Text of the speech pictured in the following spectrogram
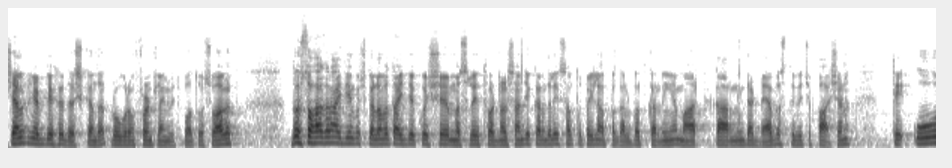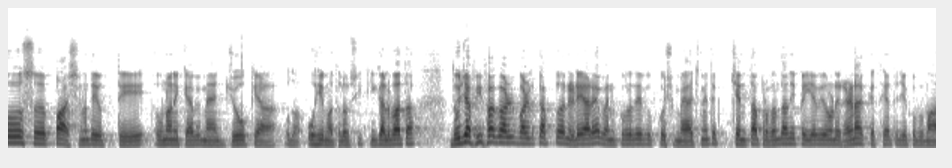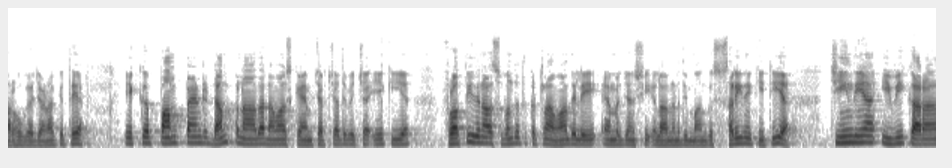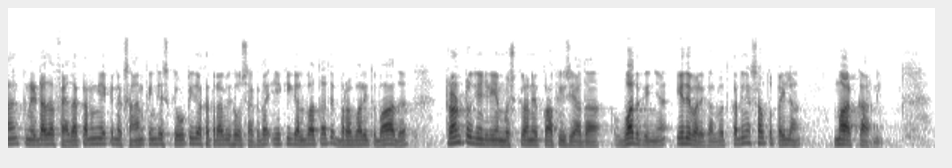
Channel Punjabi ਦੇਖ ਰਹੇ ਦਰਸ਼ਕਾਂ ਦਾ ਪ੍ਰੋਗਰਾਮ ਫਰੰਟ ਲਾਈਨ ਵਿੱਚ ਬਹੁਤ ਬਹੁਤ ਸਵਾਗਤ। ਦੋਸਤੋ, ਹਾਜ਼ਰ ਹਾਂ ਅੱਜ ਦੀਆਂ ਕੁਝ ਗੱਲਾਂ ਬਾਤਾਂ। ਅੱਜ ਦੇ ਕੁਝ ਮਸਲੇ ਤੁਹਾਡੇ ਨਾਲ ਸਾਂਝੇ ਕਰਨ ਦੇ ਲਈ ਸਭ ਤੋਂ ਪਹਿਲਾਂ ਆਪਾਂ ਗੱਲਬਾਤ ਕਰਨੀ ਹੈ ਮਾਰਕ ਕਾਰਨੀ ਦਾ ਡੈਵਸ ਦੇ ਵਿੱਚ ਭਾਸ਼ਣ ਤੇ ਉਸ ਭਾਸ਼ਣ ਦੇ ਉੱਤੇ ਉਹਨਾਂ ਨੇ ਕਿਹਾ ਵੀ ਮੈਂ ਜੋ ਕਿਹਾ ਉਹਦਾ ਉਹੀ ਮਤਲਬ ਸੀ। ਕੀ ਗੱਲਬਾਤ ਆ? ਦੂਜਾ ਫੀਫਾ ਵਰਲਡ ਕੱਪ ਨੇੜੇ ਆ ਰਿਹਾ ਵੈਨਕੂਵਰ ਦੇ ਕੁਝ ਮੈਚ ਨੇ ਤੇ ਚਿੰਤਾ ਪ੍ਰਬੰਧਾਂ ਦੀ ਪਈ ਆ ਵੀ ਉਹਨਾਂ ਨੇ ਰਹਿਣਾ ਕਿੱਥੇ ਆ ਤੇ ਜੇ ਕੋਈ ਬਿਮਾਰ ਹੋ ਗਿਆ, ਜਾਣਾ ਕਿੱਥੇ ਆ। ਇੱਕ ਪੰਪ ਐਂਡ ਡੰਪ ਨਾਂ ਦਾ ਨਵਾਂ ਸਕੈਮ ਚਰਚਾ ਦੇ ਵਿੱਚ ਆ, ਇਹ ਕੀ ਹੈ? ਫਰੋਤੀ ਦੇ ਨਾਲ ਸੰਬੰਧਿਤ ਘਟਨਾਵਾਂ ਦੇ ਲਈ ਐਮਰਜੈਂਸੀ ਐਲਾਨਣ ਦੀ ਮੰਗ ਸਰੀ ਨੇ ਕੀਤੀ ਆ। ਚੀਨ ਦੀਆਂ ਈਵੀ ਕਾਰਾਂ ਕੈਨੇਡਾ ਦਾ ਫਾਇਦਾ ਕਰਨਗੀਆਂ ਕਿ ਨੁਕਸਾਨ ਕਹਿੰਦੇ ਸਿਕਿਉਰਿਟੀ ਦਾ ਖਤਰਾ ਵੀ ਹੋ ਸਕਦਾ। ਇਹ ਕੀ ਗੱਲਬਾਤ ਆ ਤੇ ਬਰਫ਼ਬਾਰੀ ਤੋਂ ਬਾਅਦ ਟੋਰਾਂਟੋ ਦੀਆਂ ਜਿਹੜੀਆਂ ਮੁਸ਼ਕਲਾਂ ਨੇ ਉਹ ਕਾਫੀ ਜ਼ਿਆਦਾ ਵੱਧ ਗਈਆਂ। ਇਹਦੇ ਬਾਰੇ ਗੱਲਬਾਤ ਕਰਨੀ ਹੈ ਸਭ ਤੋਂ ਪਹਿਲਾਂ ਮਾਰਕ ਕਾਰਨੀ।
